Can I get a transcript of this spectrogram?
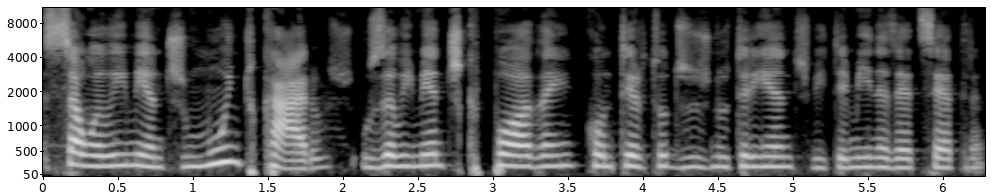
são alimentos muito caros, os alimentos que podem conter todos os nutrientes, vitaminas, etc.,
